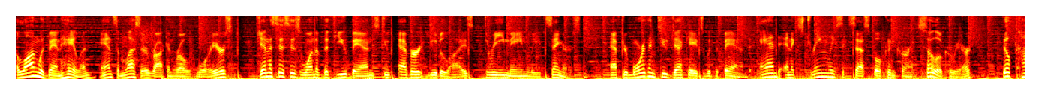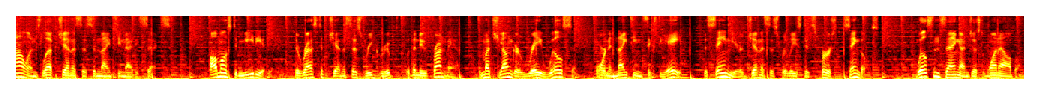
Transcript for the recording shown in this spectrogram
Along with Van Halen and some lesser rock and roll warriors, Genesis is one of the few bands to ever utilize three main lead singers. After more than two decades with the band and an extremely successful concurrent solo career, Phil Collins left Genesis in 1996. Almost immediately, the rest of Genesis regrouped with a new frontman, the much younger Ray Wilson, born in 1968, the same year Genesis released its first singles. Wilson sang on just one album,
